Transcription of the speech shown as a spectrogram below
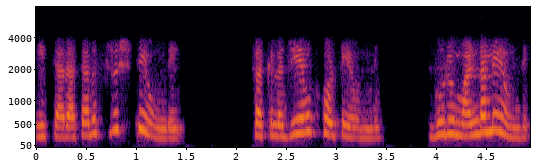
ఈ చరాచర సృష్టి ఉంది. సకల జీవకోటి ఉంది. గురు మండలే ఉంది.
